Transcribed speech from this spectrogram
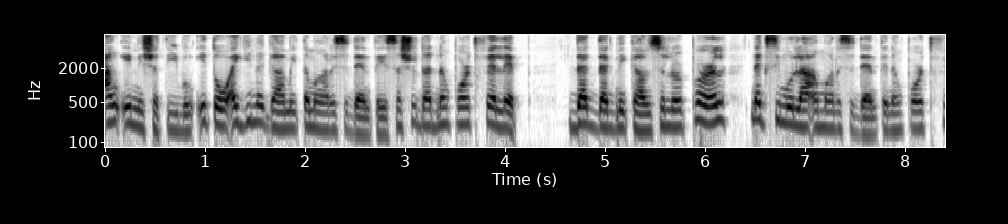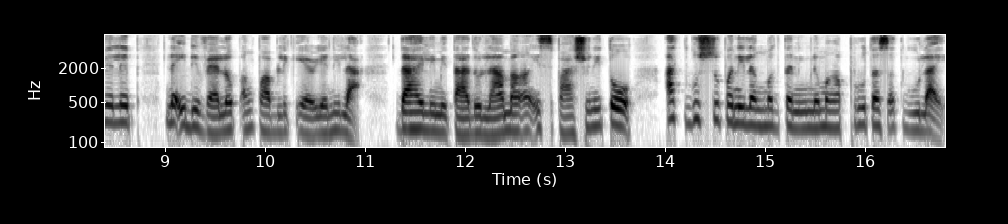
Ang inisyatibong ito ay ginagamit ng mga residente sa syudad ng Port Phillip. Dagdag ni Councilor Pearl, nagsimula ang mga residente ng Port Phillip na i-develop ang public area nila dahil limitado lamang ang espasyo nito at gusto pa nilang magtanim ng mga prutas at gulay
